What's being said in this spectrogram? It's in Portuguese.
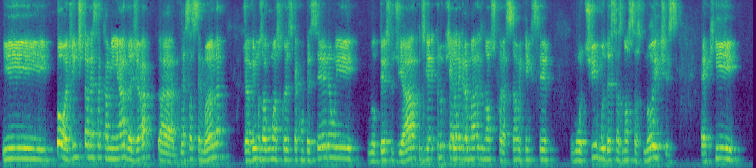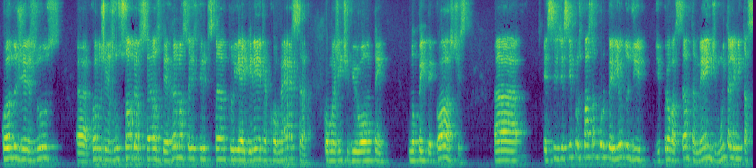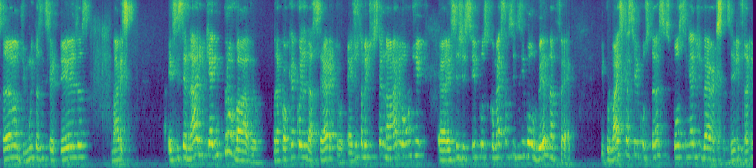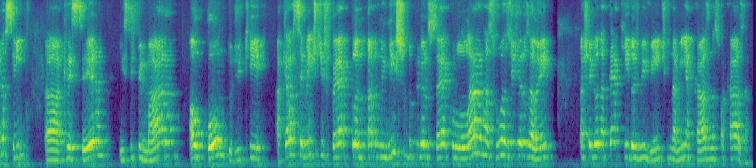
E, bom, a gente está nessa caminhada já, uh, nessa semana, já vimos algumas coisas que aconteceram e no texto de Atos, e aquilo que alegra mais o nosso coração e tem que ser o motivo dessas nossas noites é que quando Jesus ah, quando Jesus sobe aos céus, derrama seu Espírito Santo e a igreja começa, como a gente viu ontem no Pentecostes, uh, esses discípulos passam por um período de, de provação também, de muita limitação, de muitas incertezas, mas esse cenário que era improvável para qualquer coisa dar certo é justamente o cenário onde uh, esses discípulos começam a se desenvolver na fé. E por mais que as circunstâncias fossem adversas, eles ainda assim uh, cresceram e se firmaram ao ponto de que aquela semente de fé plantada no início do primeiro século, lá nas ruas de Jerusalém, está chegando até aqui, 2020, na minha casa, na sua casa.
